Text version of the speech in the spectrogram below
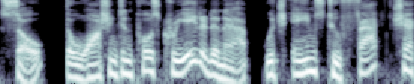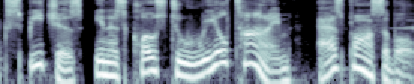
So, the Washington Post created an app which aims to fact check speeches in as close to real time as possible.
